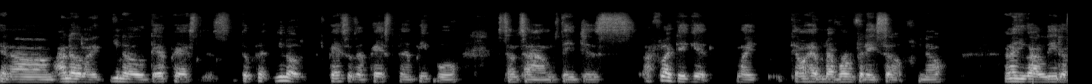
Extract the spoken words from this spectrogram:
and um, I know, like, you know, their pastors, the you know, pastors are pastoring people. Sometimes they just, I feel like they get like they don't have enough room for themselves. You know, I know you got to lead a,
